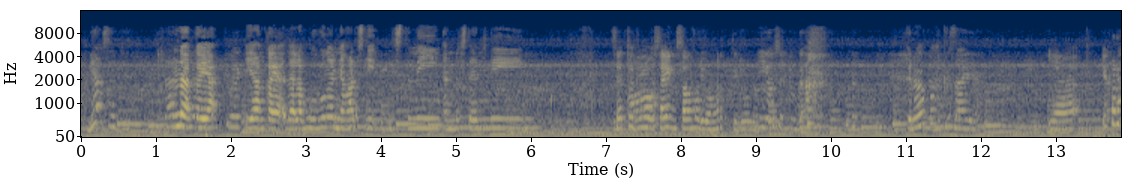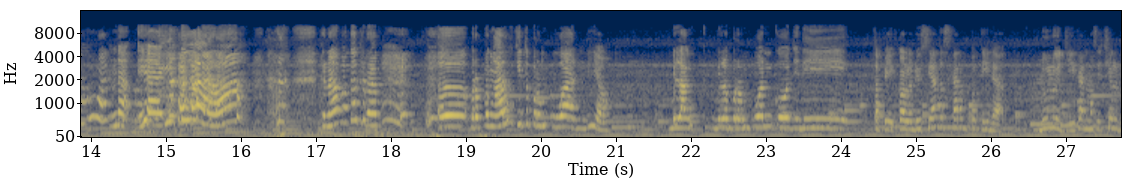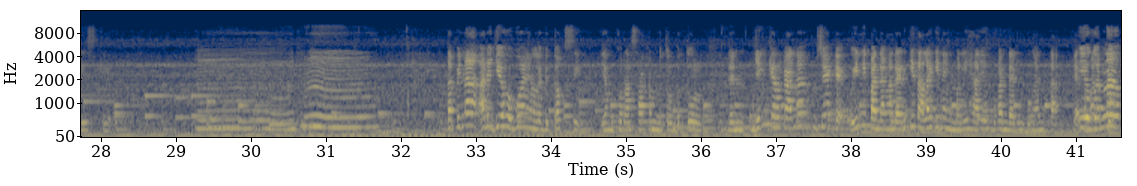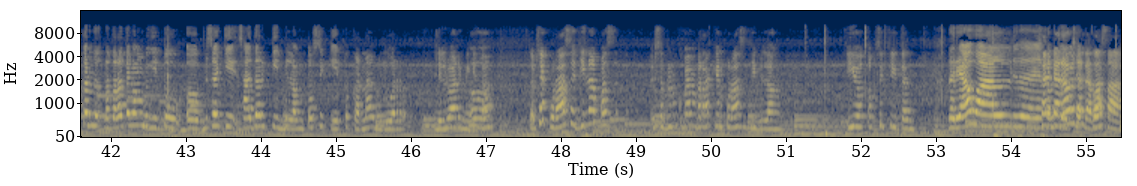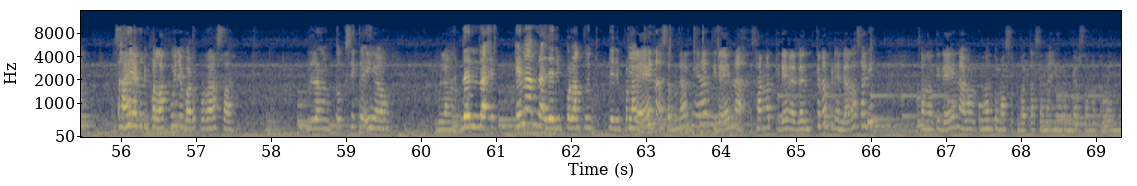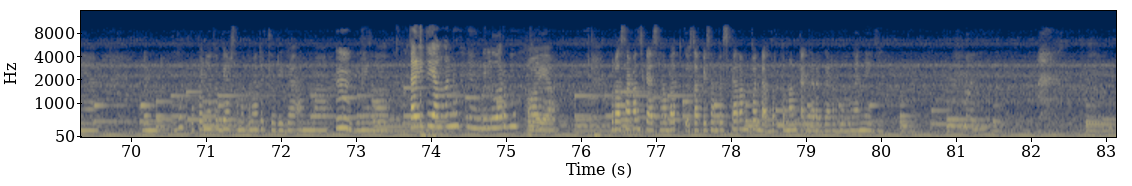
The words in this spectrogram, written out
biasa aja Enggak kayak yang kayak dalam hubungan yang harus di listening, understanding. saya tuh dulu saya yang selalu mau dia ngerti dulu iya saya juga Kenapa? lebih ke saya ya ya perempuan Enggak, iya itulah. Kenapa kak? Kenapa? Eh, berpengaruh gitu perempuan? iya. Bilang bilang perempuan kok jadi tapi kalau di usia tuh sekarang tuh tidak. Dulu ji kan masih chill di skill. Hmm. Tapi nah ada juga hubungan yang lebih toksik yang kurasakan betul-betul. Dan jengkel karena maksudnya kayak "Oh, ini pandangan dari kita lagi nih yang melihat Iya. bukan dari hubungan tak kayak Iya karena kan rata-rata emang begitu. Eh, bisa ki sadar ki bilang toxic itu karena di luar di luar nih gitu. Oh. tapi saya kurasa Jina pas sebelum kemarin berakhir kurasa dia bilang iyo toxic sih dan dari awal saya dari awal tidak rasa. Saya pelakunya baru kurasa. Bilang kayak iya iya bilang dan ndak enak ndak jadi pelaku jadi pelaku. tidak enak sebenarnya tidak enak sangat tidak enak. Dan kenapa dia tidak rasa di sangat tidak enak karena tuh masuk batasan orang biar sama temannya. Dan gue pokoknya tuh biar sama temannya tuh curigaan mak. Hmm. beginilah tadi itu yang anu yang di luarmu oh iya. Kurasakan sekali sahabatku tapi sampai sekarang tuh tidak berteman kak gara-gara hubungannya ji.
